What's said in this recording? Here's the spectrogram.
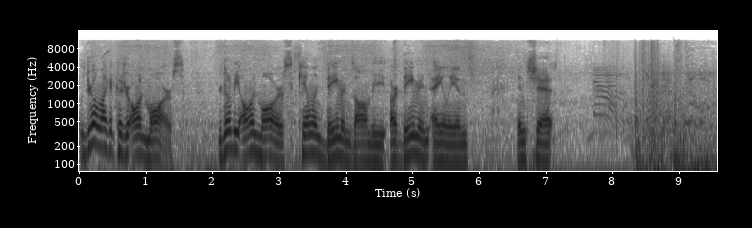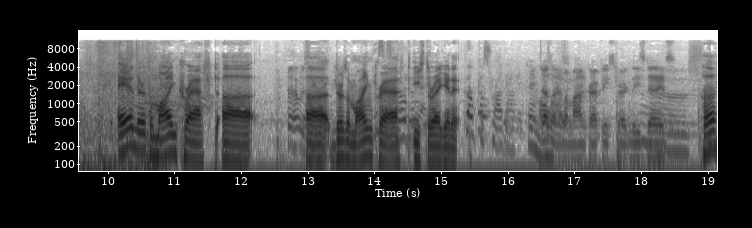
You're gonna like it because you're on Mars. You're gonna be on Mars killing demon zombie or demon aliens and shit. And there's a Minecraft uh That was uh there's a Minecraft Easter egg in it. Focus, Robin. Game doesn't have a Minecraft Easter egg these days. Huh?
